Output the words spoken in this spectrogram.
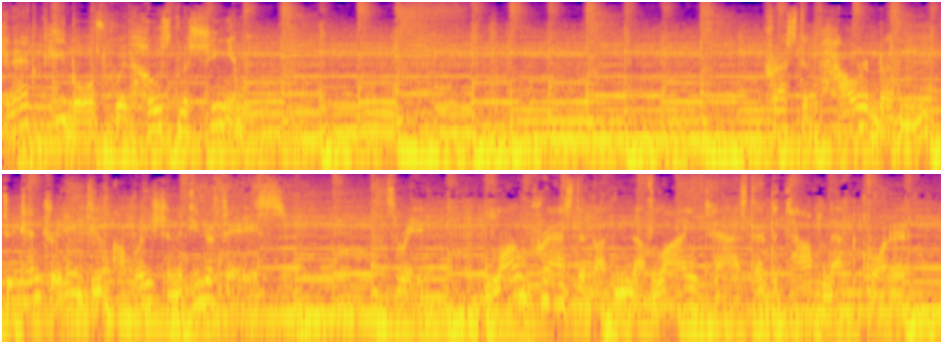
Connect cables with host machine. Press the power button to enter into operation interface. 3. Long press the button of line test at the top left corner.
